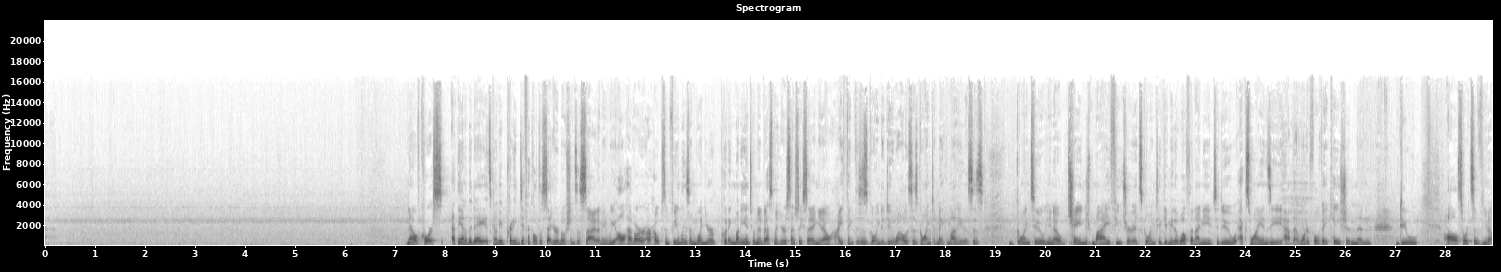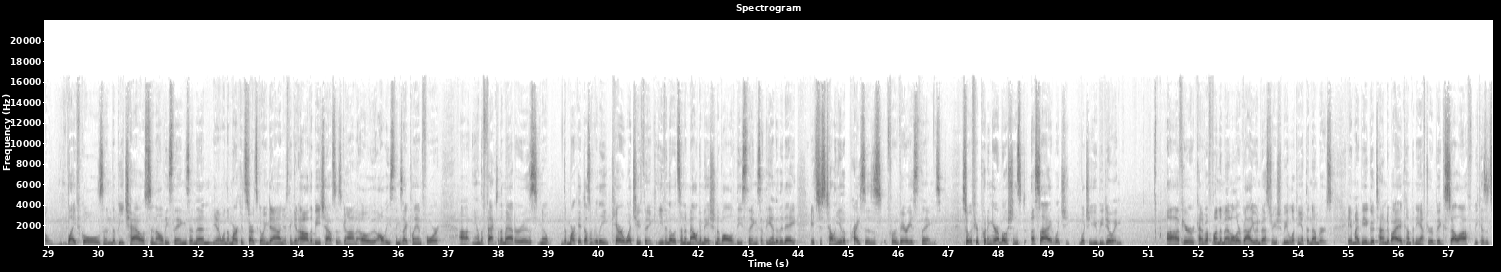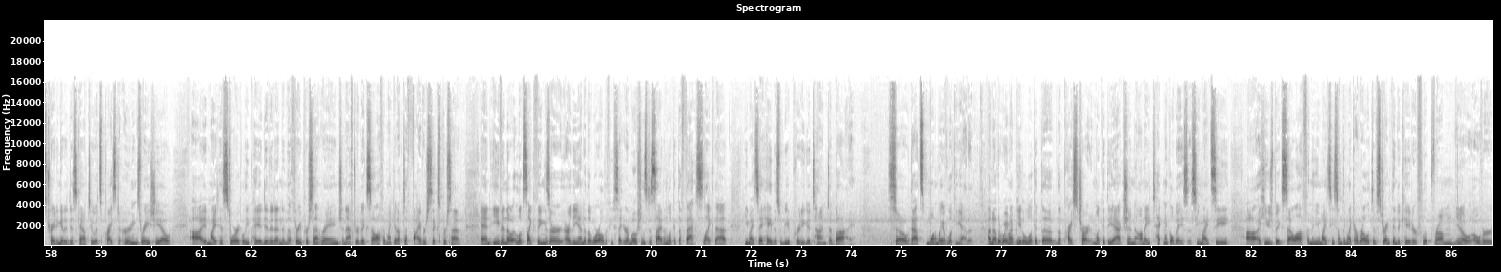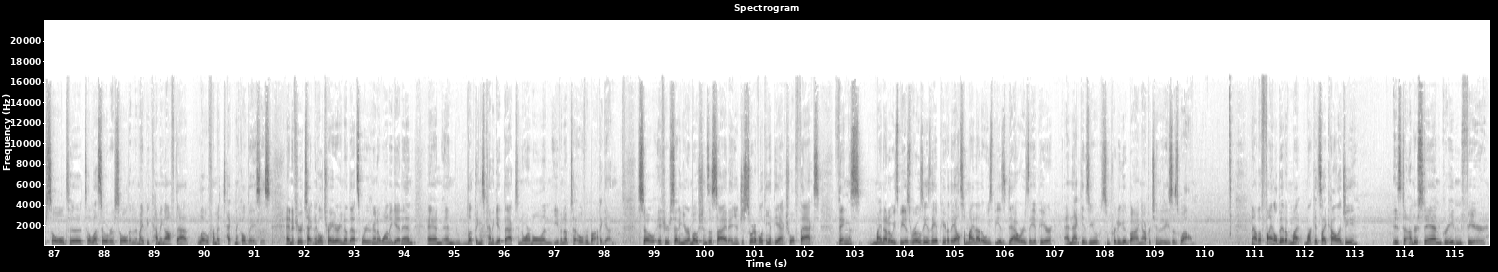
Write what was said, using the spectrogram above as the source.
Now, of course, at the end of the day, it's going to be pretty difficult to set your emotions aside. I mean, we all have our, our hopes and feelings, and when you're putting money into an investment, you're essentially saying, you know, I think this is going to do well, this is going to make money, this is going to, you know, change my future. It's going to give me the wealth that I need to do X, Y, and Z, have that wonderful vacation and do all sorts of you know life goals and the beach house and all these things and then you know when the market starts going down you're thinking oh the beach house is gone oh all these things i planned for uh, you know, the fact of the matter is, you know, the market doesn't really care what you think, even though it's an amalgamation of all of these things. At the end of the day, it's just telling you the prices for various things. So if you're putting your emotions aside, what, you, what should you be doing? Uh, if you're kind of a fundamental or value investor, you should be looking at the numbers. It might be a good time to buy a company after a big sell off because it's trading at a discount to its price to earnings ratio. Uh, it might historically pay a dividend in the 3% range, and after a big sell off, it might get up to 5 or 6%. And even though it looks like things are, are the end of the world, if you set your emotions aside and look at the facts like that, you might say, hey, this would be a pretty good time to buy. So that's one way of looking at it. Another way might be to look at the, the price chart and look at the action on a technical basis. You might see uh, a huge big sell off, and then you might see something like a relative strength indicator flip from you know oversold to, to less oversold, and it might be coming off that low from a technical basis. And if you're a technical trader, you know that's where you're going to want to get in and, and let things kind of get back to normal and even up to overbought again. So if you're setting your emotions aside and you're just sort of looking at the actual facts, things might not always be as rosy as they appear, but they also might not always be as dour as they appear, and that gives you some pretty good buying opportunities as well. Now, the final bit of market psychology is to understand greed and fear.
